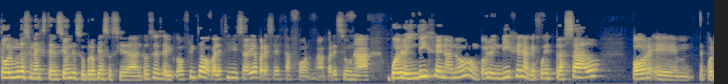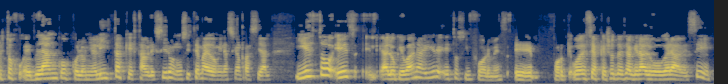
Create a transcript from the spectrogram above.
todo el mundo es una extensión de su propia sociedad. Entonces, el conflicto palestino-israelí aparece de esta forma. Aparece un pueblo indígena, ¿no? Un pueblo indígena que fue desplazado por, eh, por estos eh, blancos colonialistas que establecieron un sistema de dominación racial. Y esto es eh, a lo que van a ir estos informes. porque vos decías que yo te decía que era algo grave. Sí,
